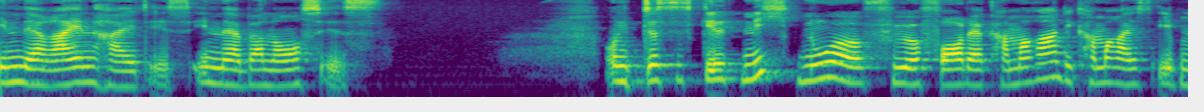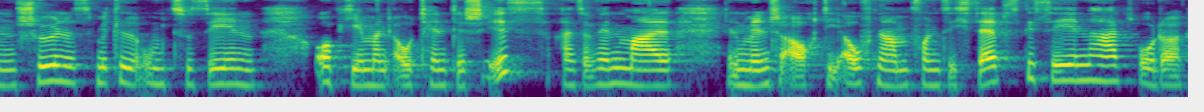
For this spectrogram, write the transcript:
in der Reinheit ist, in der Balance ist. Und das gilt nicht nur für vor der Kamera. Die Kamera ist eben ein schönes Mittel, um zu sehen, ob jemand authentisch ist. Also wenn mal ein Mensch auch die Aufnahmen von sich selbst gesehen hat oder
